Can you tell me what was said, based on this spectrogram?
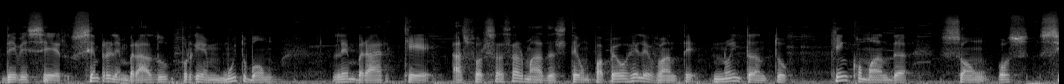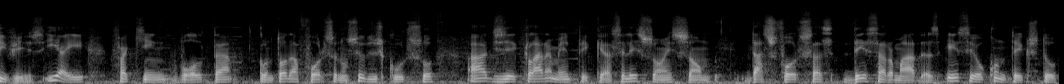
deve ser sempre lembrado, porque é muito bom lembrar que as Forças Armadas têm um papel relevante, no entanto, quem comanda são os civis. E aí, Faquin volta com toda a força no seu discurso a dizer claramente que as eleições são das forças desarmadas. Esse é o contexto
